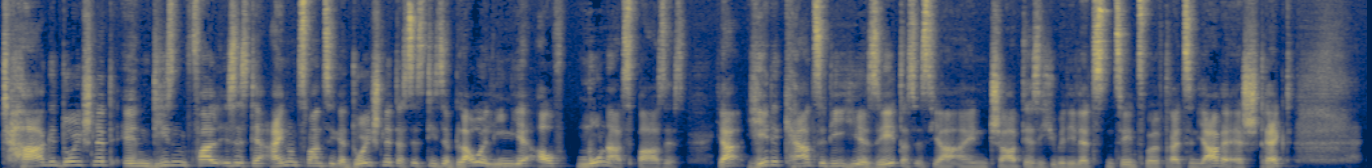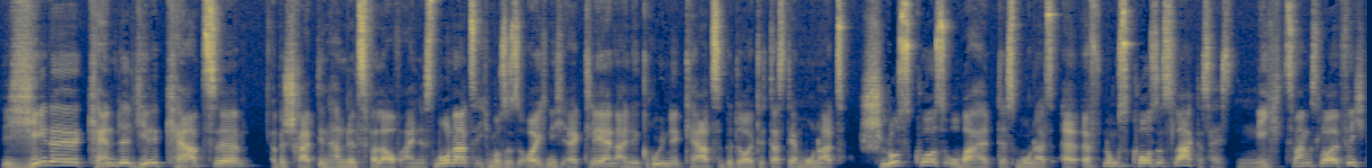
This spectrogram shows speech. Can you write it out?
Tage Durchschnitt. In diesem Fall ist es der 21er Durchschnitt. Das ist diese blaue Linie auf Monatsbasis. Ja, jede Kerze, die ihr hier seht, das ist ja ein Chart, der sich über die letzten 10, 12, 13 Jahre erstreckt. Jede Candle, jede Kerze beschreibt den Handelsverlauf eines Monats. Ich muss es euch nicht erklären. Eine grüne Kerze bedeutet, dass der Monatsschlusskurs oberhalb des Monatseröffnungskurses lag. Das heißt nicht zwangsläufig,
